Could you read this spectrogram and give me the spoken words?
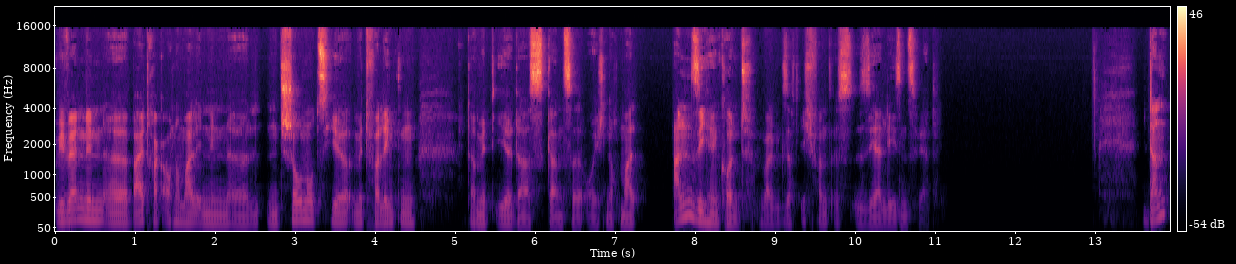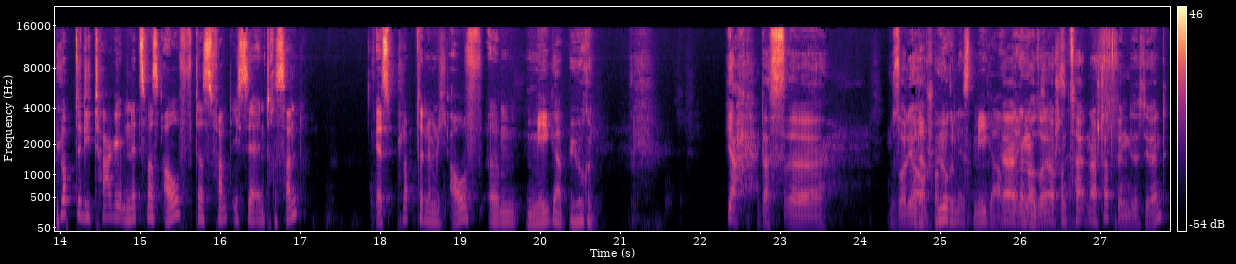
Wir werden den äh, Beitrag auch nochmal in den äh, Show Notes hier mit verlinken, damit ihr das Ganze euch nochmal ansehen könnt. Weil, wie gesagt, ich fand es sehr lesenswert. Dann ploppte die Tage im Netz was auf. Das fand ich sehr interessant. Es ploppte nämlich auf ähm, Megabüren. Ja, das äh, soll ja oder auch schon. Büren ist mega. Ja, genau, soll ja auch schon zeitnah stattfinden, dieses Event.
